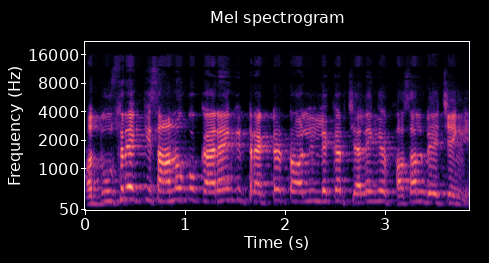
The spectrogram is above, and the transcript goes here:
और दूसरे किसानों को कह रहे हैं कि ट्रैक्टर ट्रॉली लेकर चलेंगे, फ़सल बेचेंगे।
